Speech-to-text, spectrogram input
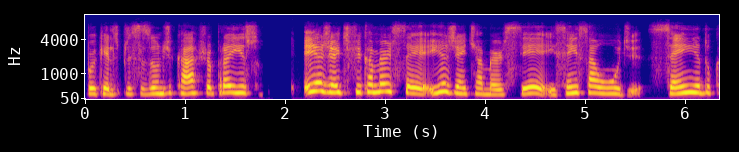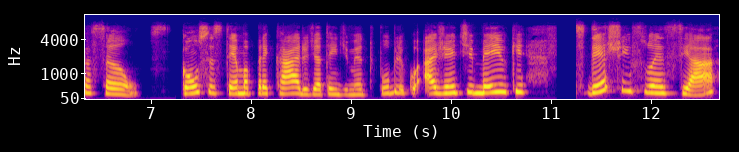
porque eles precisam de caixa para isso. E a gente fica à mercê, e a gente à mercê, e sem saúde, sem educação, com o sistema precário de atendimento público, a gente meio que se deixa influenciar,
